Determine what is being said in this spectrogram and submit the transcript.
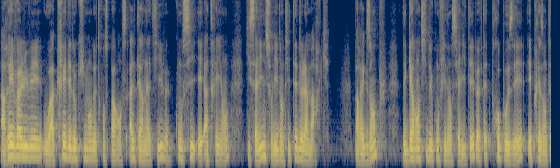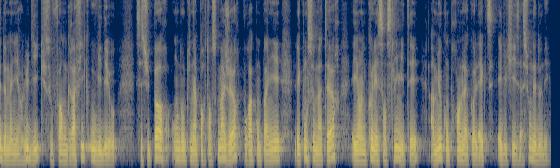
à réévaluer ou à créer des documents de transparence alternative, concis et attrayants, qui s'alignent sur l'identité de la marque. Par exemple, des garanties de confidentialité peuvent être proposées et présentées de manière ludique sous forme graphique ou vidéo. Ces supports ont donc une importance majeure pour accompagner les consommateurs ayant une connaissance limitée à mieux comprendre la collecte et l'utilisation des données.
